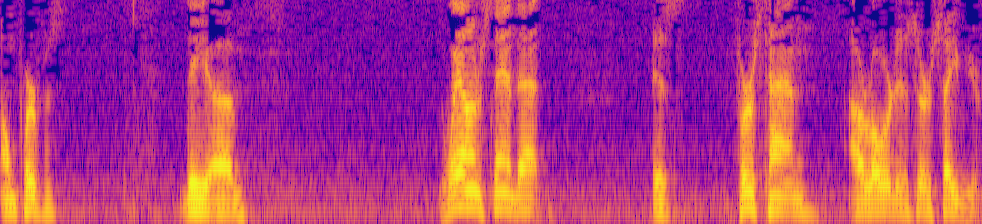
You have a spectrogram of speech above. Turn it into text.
on purpose. The um, the way I understand that is first time our Lord is their Savior.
